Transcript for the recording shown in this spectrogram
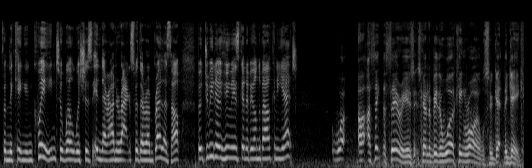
from the King and Queen to well wishers in their anoraks with their umbrellas up. But do we know who is going to be on the balcony yet? Well, I think the theory is it's going to be the working royals who get the gig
